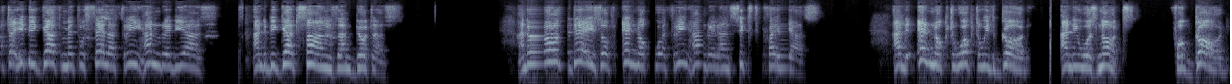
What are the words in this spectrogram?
After he begat Methuselah 300 years and begat sons and daughters. And all the days of Enoch were 365 years. And Enoch walked with God, and he was not, for God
